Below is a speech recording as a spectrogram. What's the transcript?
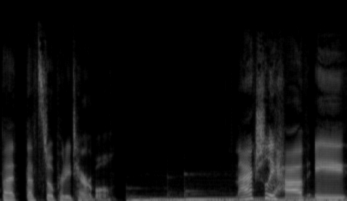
but that's still pretty terrible. I actually have a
